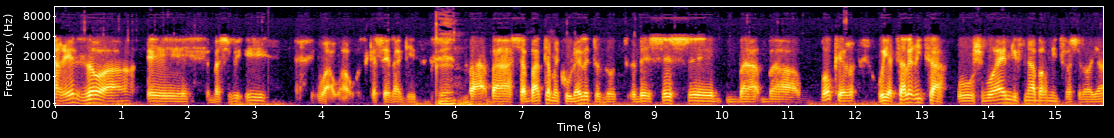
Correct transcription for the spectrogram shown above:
אריאל זוהר, אה, בשביעי, וואו, וואו, זה קשה להגיד. כן. ב- בשבת המקוללת הזאת, בשש אה, ב- בבוקר, הוא יצא לריצה. הוא שבועיים לפני הבר מצווה שלו היה,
